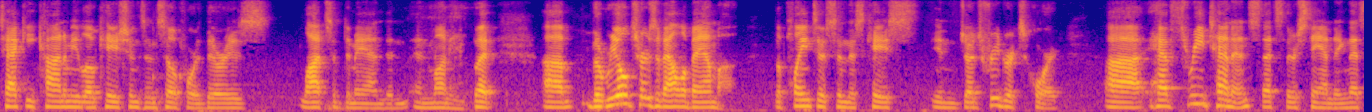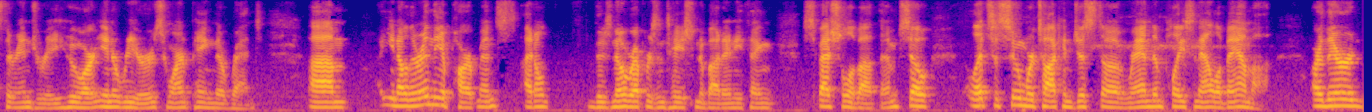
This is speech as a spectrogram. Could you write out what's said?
tech economy locations and so forth, there is lots of demand and, and money. But um, the realtors of Alabama, the plaintiffs in this case in Judge Friedrich's court, uh, have three tenants. That's their standing. That's their injury. Who are in arrears, who aren't paying their rent. Um, you know, they're in the apartments. I don't. There's no representation about anything special about them. So let's assume we're talking just a random place in Alabama. Are there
